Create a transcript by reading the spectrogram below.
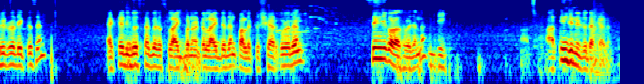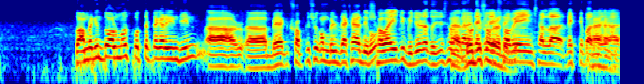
ভিডিওটা দেখতেছেন একটা রিকোয়েস্ট থাকবে লাইক বাটন একটা লাইক দিয়ে দেন পারলে একটু শেয়ার করে দেন। সিএনজি করা আছে ভাইজান না? জি। আচ্ছা আর ইঞ্জিন একটু দেখা দেন। তো আমরা কিন্তু অলমোস্ট প্রত্যেকটা গাড়ির ইঞ্জিন আর ব্যাগ সবকিছু কম বেশি দেখা দেবো। সবাই একটু ভিডিওটা ধৈর্য সহকারে ধৈর্য দেখলে সহকারে সবে ইনশাল্লাহ দেখতে পারবে। হ্যাঁ, হ্যাঁ, আর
